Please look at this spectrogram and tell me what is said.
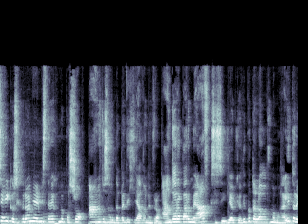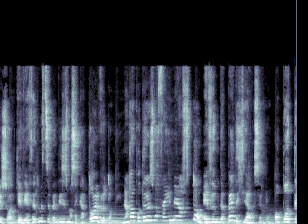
Σε 20 χρόνια εμείς θα έχουμε ποσό άνω των 45.000 ευρώ. Αν τώρα πάρουμε αύξηση για οποιοδήποτε λόγο έχουμε μεγαλύτερο εισόδημα και διαθέτουμε τι επενδύσεις μας 100 ευρώ το μήνα, το αποτέλεσμα θα είναι αυτό. 75.000 ευρώ. Οπότε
